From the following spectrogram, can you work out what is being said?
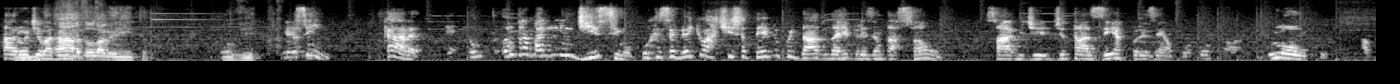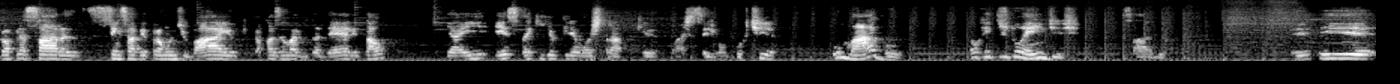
Tarô de labirinto. Ah, do labirinto. Eu vi. E assim, cara, é um, é um, trabalho lindíssimo, porque você vê que o artista teve o cuidado da representação, sabe? De, de trazer, por exemplo, o, o louco, a própria Sara sem saber para onde vai, o que tá fazendo na vida dela e tal. E aí, esse daqui que eu queria mostrar, porque eu acho que vocês vão curtir. O mago é o rei dos duendes, sabe? E, e,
